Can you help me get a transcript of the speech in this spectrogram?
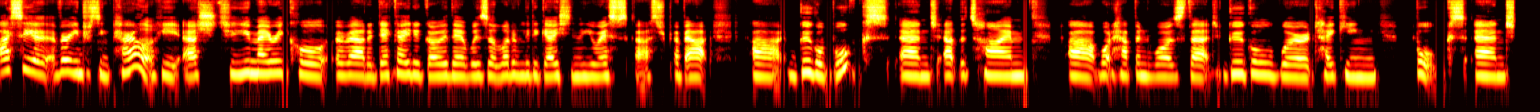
I see a, a, very interesting parallel here, Ash. To you may recall about a decade ago, there was a lot of litigation in the US uh, about uh, Google Books, and at the time, uh, what happened was that Google were taking books and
